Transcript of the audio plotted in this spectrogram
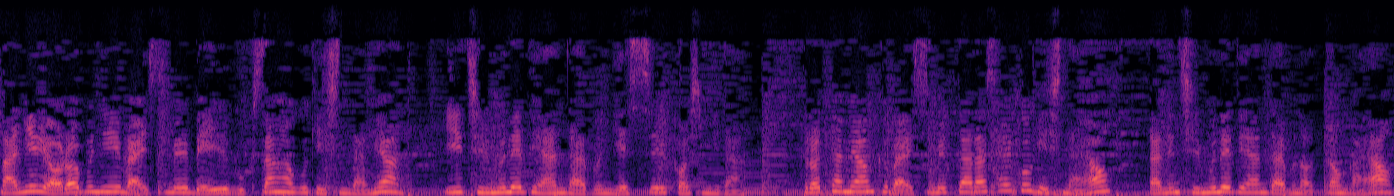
만일 여러분이 말씀을 매일 묵상하고 계신다면 이 질문에 대한 답은 yes일 것입니다. 그렇다면 그 말씀을 따라 살고 계시나요? 라는 질문에 대한 답은 어떤가요?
